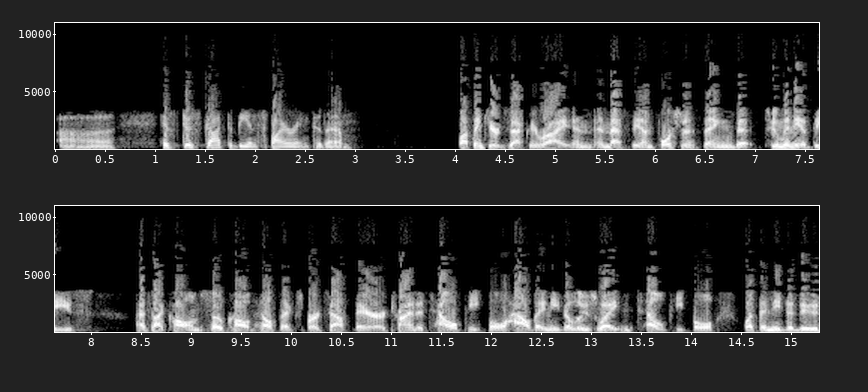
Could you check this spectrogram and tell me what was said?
uh, has just got to be inspiring to them. Well, I think you're exactly right, and and that's the unfortunate thing that too many of these, as I call them, so-called health experts out there are trying to tell people how they need to lose weight and tell people what they need to do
